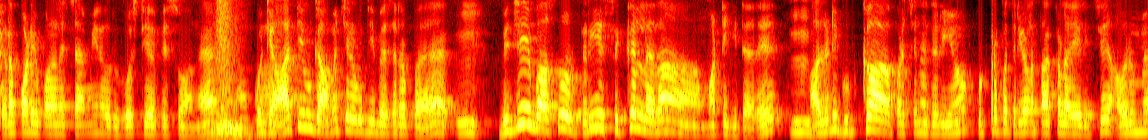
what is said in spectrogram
எடப்பாடி பழனிசாமின்னு ஒரு கோஷ்டியா பேசுவாங்க. ஓகே அதிமுக அமைச்சரை பத்தி பேசுறப்ப விஜயபாஸ்கர் ஒரு பெரிய சிக்கல்ல தான் மாட்டிக்கிட்டாரு. ஆல்ரெடி குட்கா பிரச்சனை தெரியும். குற்றப்பத்திரிகைலாம் தாக்கல் ஆயிருச்சு அவருமே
